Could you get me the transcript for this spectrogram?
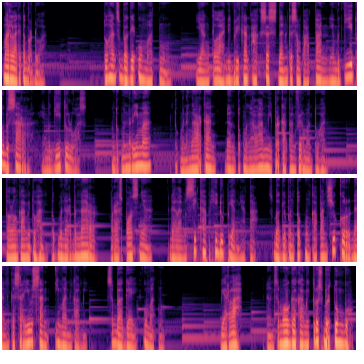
Marilah kita berdoa. Tuhan sebagai umatmu yang telah diberikan akses dan kesempatan yang begitu besar, yang begitu luas untuk menerima, untuk mendengarkan, dan untuk mengalami perkataan firman Tuhan. Tolong kami Tuhan untuk benar-benar meresponsnya dalam sikap hidup yang nyata sebagai bentuk ungkapan syukur dan keseriusan iman kami sebagai umatmu. Biarlah dan semoga kami terus bertumbuh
